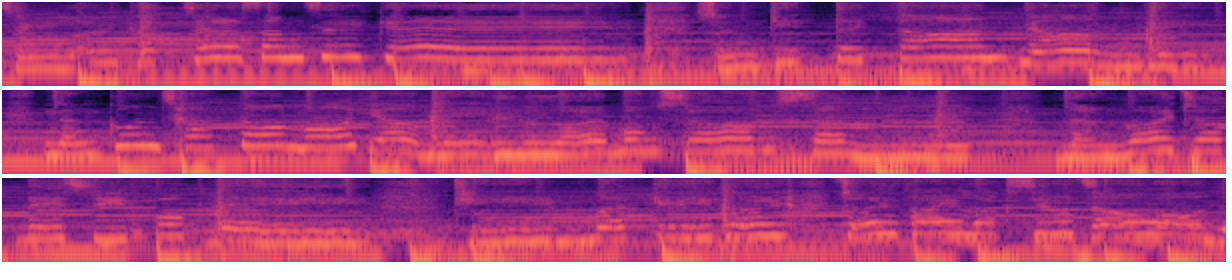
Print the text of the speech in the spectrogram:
情侣及这生知己。纯洁的单眼皮，能观察多么优美。原来梦想生活，能爱着你是福利。甜蜜寄居在快乐小酒窝里，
